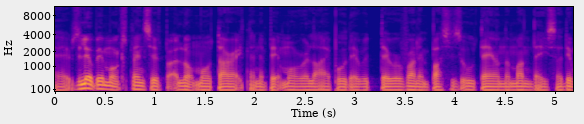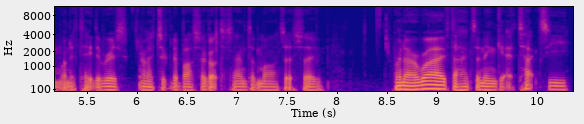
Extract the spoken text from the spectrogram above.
uh, it was a little bit more expensive, but a lot more direct and a bit more reliable. They were they were running buses all day on the Monday, so I didn't want to take the risk. And I took the bus. I got to Santa Marta. So when I arrived, I had to then get a taxi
